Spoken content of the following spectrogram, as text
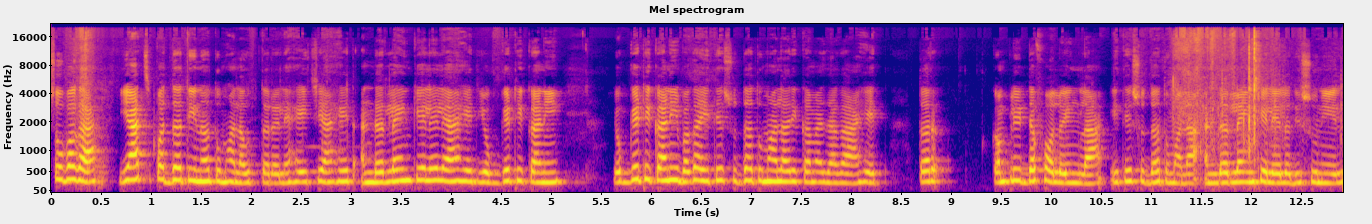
सो बघा याच पद्धतीनं तुम्हाला उत्तरं लिहायची आहेत. अंडरलाईन केलेले आहेत योग्य ठिकाणी. योग्य ठिकाणी बघा इथे सुद्धा तुम्हाला रिकाम्या जागा आहेत. तर कंप्लीट द फॉलोईंगला इथे सुद्धा तुम्हाला अंडरलाईन केलेलं दिसून येईल.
